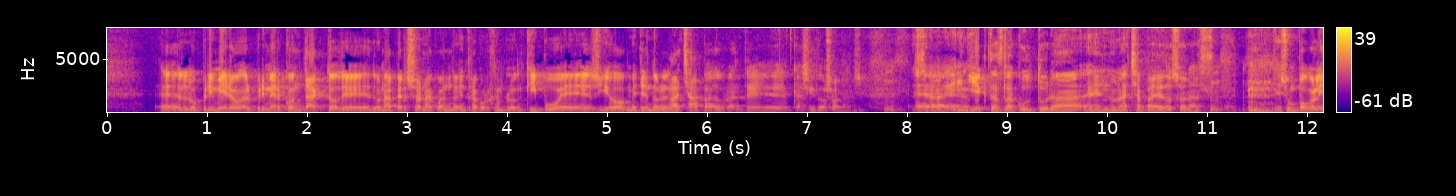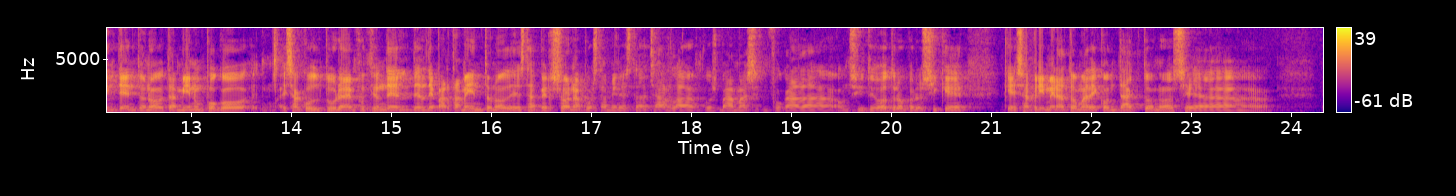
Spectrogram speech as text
eh, lo primero, el primer contacto de, de, una persona cuando entra, por ejemplo, en Kipu es yo metiéndole la chapa durante casi dos horas. O sea, eh, inyectas la cultura en una chapa de dos horas. Es un poco el intento, ¿no? También un poco esa cultura en función del, del, departamento, ¿no? De esta persona, pues también esta charla pues va más enfocada a un sitio u otro, pero sí que, que esa primera toma de contacto, ¿no? Sea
